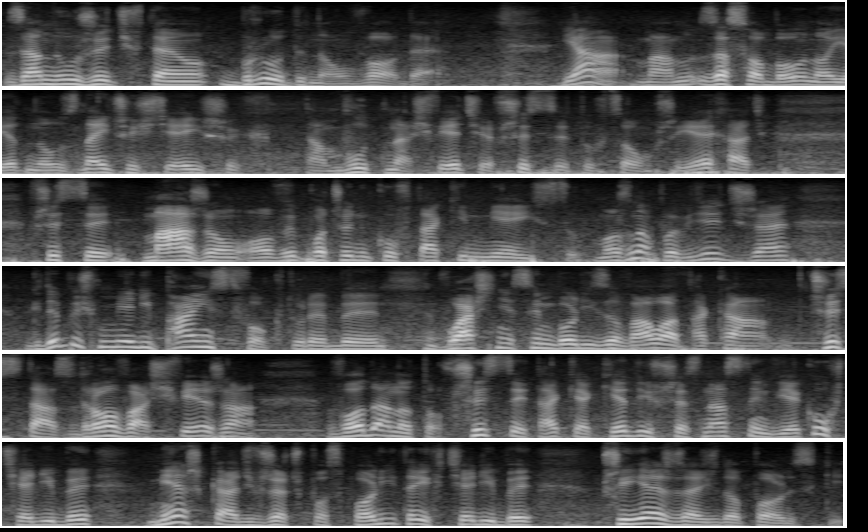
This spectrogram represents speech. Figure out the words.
zanurzyć w tę brudną wodę. Ja mam za sobą no, jedną z najczyściejszych tam wód na świecie. Wszyscy tu chcą przyjechać, wszyscy marzą o wypoczynku w takim miejscu. Można powiedzieć, że gdybyśmy mieli państwo, które by właśnie symbolizowała taka czysta, zdrowa, świeża woda, no to wszyscy, tak jak kiedyś w XVI wieku, chcieliby mieszkać w Rzeczpospolitej, chcieliby przyjeżdżać do Polski.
